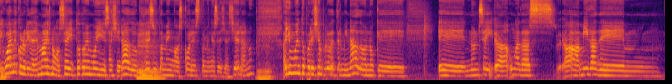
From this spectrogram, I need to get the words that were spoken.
Igual é colorida demais, non o sei, todo é moi exagerado, mm. quizás iso tamén as cores tamén se exaxera, non? Mm. Mm-hmm. Hai un momento, por exemplo, determinado no que eh, non sei, a, unha das a amiga de mm,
